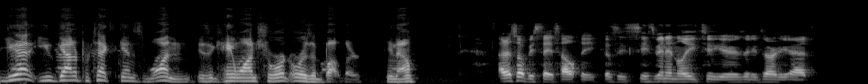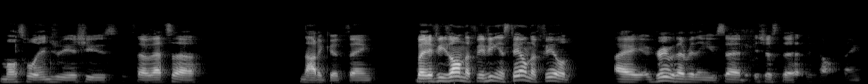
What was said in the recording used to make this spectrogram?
you got, you gotta protect against one. Is it Kawann Short or is it Butler? You know. I just hope he stays healthy because he's he's been in the league two years and he's already had multiple injury issues. So that's a not a good thing. But if he's on the if he can stay on the field, I agree with everything you said. It's just the health thing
